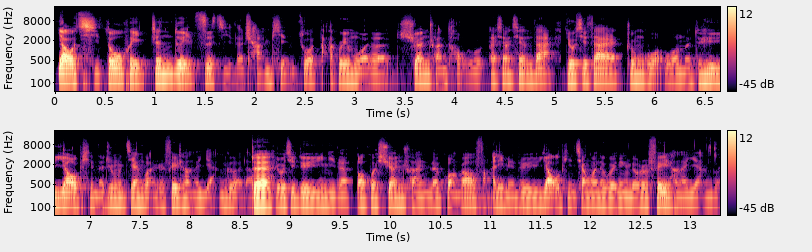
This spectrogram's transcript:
药企都会针对自己的产品做大规模的宣传投入。那像现在，尤其在中国，我们对于药品的这种监管是非常的严格的。对尤其对于你的包括宣传、你的广告法里面对于药品相关的规定都是非常的严格。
